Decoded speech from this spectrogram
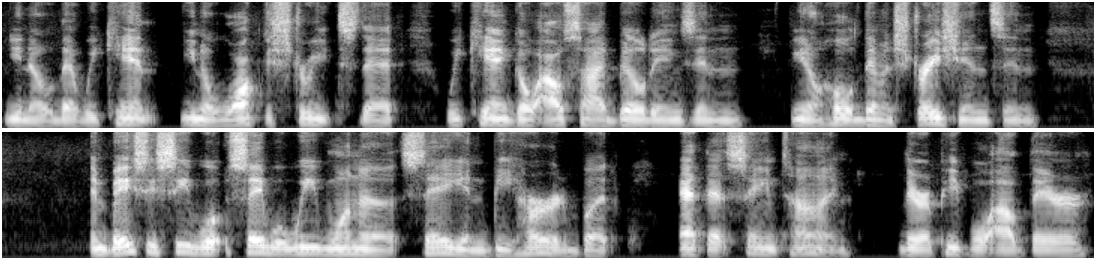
you know that we can't you know walk the streets that we can't go outside buildings and you know hold demonstrations and and basically see what say what we want to say and be heard. But at that same time there are people out there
